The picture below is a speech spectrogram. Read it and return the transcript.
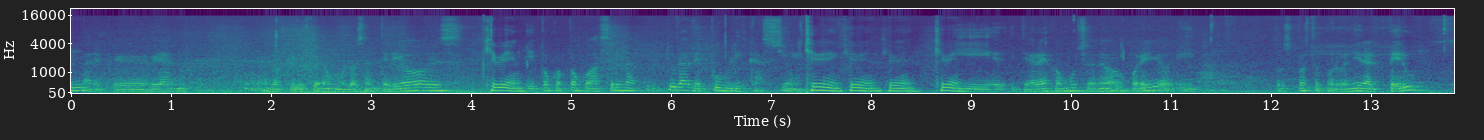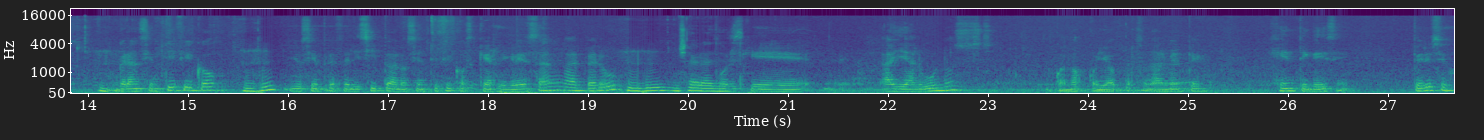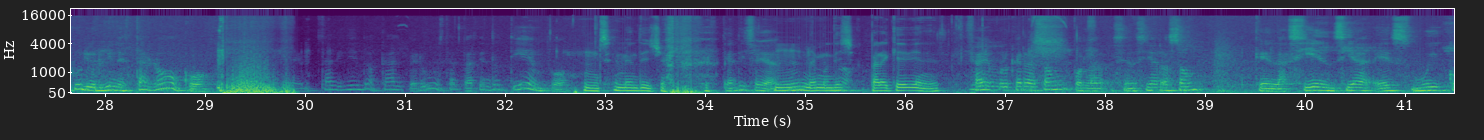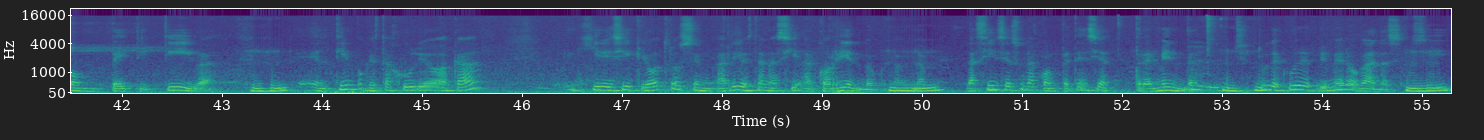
para que vean eh, lo que dijeron los anteriores. Qué bien. Y poco a poco hacer una cultura de publicación. Qué bien, qué bien, qué bien. Qué bien. Y, te agradezco mucho de nuevo por ello y por supuesto por venir al Perú un gran científico. Yo siempre felicito a los científicos que regresan al Perú. Muchas gracias. Porque eh, hay algunos, conozco yo personalmente, gente que dice, pero ese Julio Urbina está loco. Está viniendo acá al Perú, está perdiendo tiempo. Sí, me han dicho. ¿Te han dicho ya? me han dicho, ¿para qué vienes? ¿Sabes por qué razón? Por la sencilla razón que la ciencia es muy competitiva el tiempo que está Julio acá quiere decir que otros en, arriba están así, corriendo. la, ciencia es una competencia tremenda. Si tú descubres primero, ganas. Si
